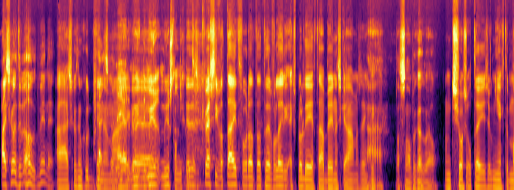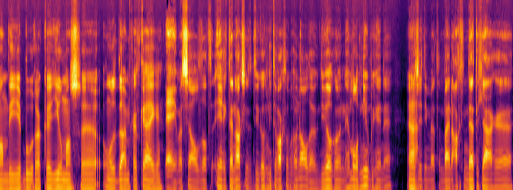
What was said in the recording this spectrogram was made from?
Hij schoot er wel goed binnen. Ah, hij schoot hem goed binnen. Maar Nee, de, ik, muur, de eh, muur, muur stond niet goed. Dit is een kwestie van tijd voordat dat eh, volledig explodeert daar binnen kamers, denk ik. Ja, dat snap ik ook wel. Want Jos Ulte is ook niet echt de man die Boerak uh, Yilmaz eh, onder de duim gaat krijgen. Nee, maar hetzelfde dat Erik ten Hag zit natuurlijk ook niet te wachten op Ronaldo. Die wil gewoon helemaal opnieuw beginnen. Ja, Dan zit hij met een bijna 38-jarige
